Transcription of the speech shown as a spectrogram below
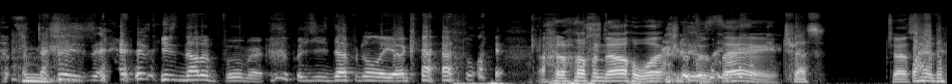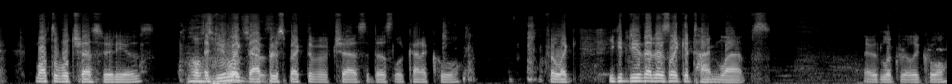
Hmm. He's not a boomer, but she's definitely a Catholic. I don't know what to say. Chess. Chess. Why are there multiple chess videos? I do like that perspective of chess. It does look kind of cool. For like, you could do that as like a time lapse. It would look really cool.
